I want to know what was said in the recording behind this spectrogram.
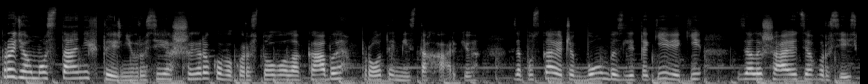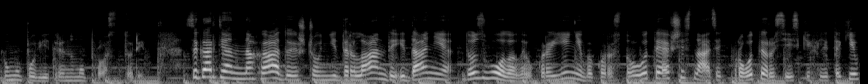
Протягом останніх тижнів Росія широко використовувала каби проти міста Харків, запускаючи бомби з літаків, які залишаються в російському повітряному просторі. The нагадує, що Нідерланди і Данія дозволили Україні використовувати F-16 проти російських літаків,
